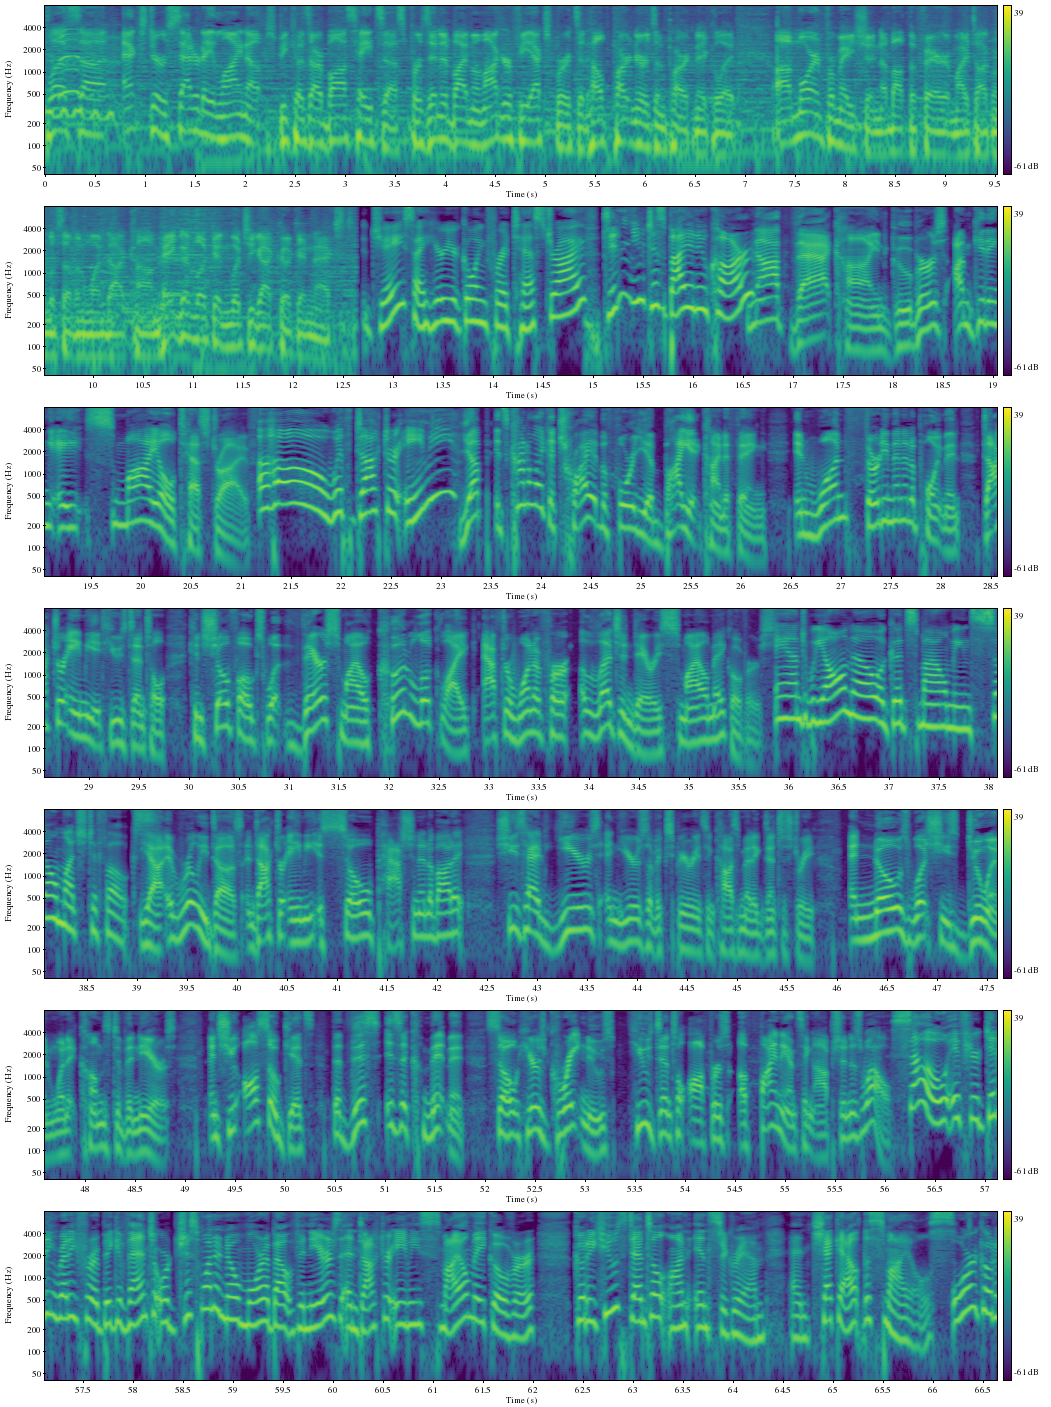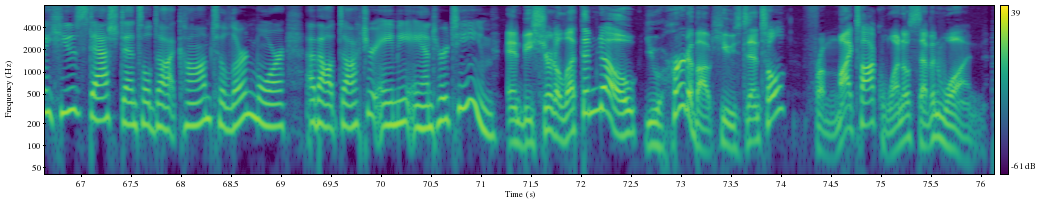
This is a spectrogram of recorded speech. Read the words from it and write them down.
Plus, uh, extra Saturday lineups because our boss hates us. Presented by mammography experts at Health Partners in Park Nicollet. Uh, more information about the fair at mytalk1071.com. Hey, good looking. What you got cooking next? Jace, I hear you're going for a test drive. Didn't you just buy a new car? Not that kind, goobers. I'm getting a smile test drive. Oh, with Dr. Amy? Yep, it's kind of like a try it before you buy it kind of thing. In one 30 minute appointment, Dr. Amy at Hughes Dental can show folks what their smile could look like after one of her legendary smile makeovers. And we all know a good smile means so much to folks. Yeah, it really does. And Dr. Amy is so passionate about it. She's had years and years of experience in cosmetic dentistry and knows what she's doing when it comes to veneers. And she also gets that this is a commitment. So here's great news Hughes Dental offers a financing option as well. So, if you're getting ready for a big event or just want to know more about veneers and Dr. Amy's smile makeover, go to Hughes Dental on Instagram and check out the smiles. Or go to hughes-dental.com to learn more about Dr. Amy and her team. And be sure to let them know you heard about Hughes Dental from My Talk 1071.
